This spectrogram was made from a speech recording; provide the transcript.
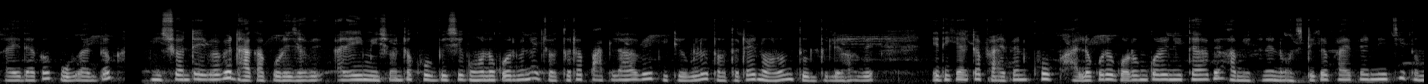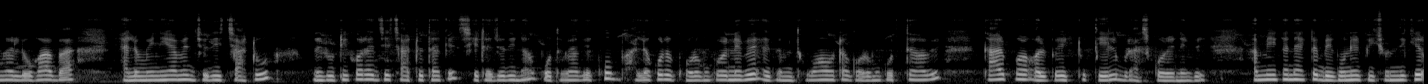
গায়ে দেখো পুরো একদম মিশ্রণটা এইভাবে ঢাকা পড়ে যাবে। আর এই মিশ্রণটা খুব বেশি ঘন করবে না, যতটা পাতলা হবে পিঠেগুলো ততটাই নরম তুলতুলে হবে। এদিকে একটা ফ্রাই প্যান খুব ভালো করে গরম করে নিতে হবে। আমি এখানে ননস্টিকের ফ্রাই প্যান নিচ্ছি। তোমরা লোহা বা অ্যালুমিনিয়ামের যদি চাটু রুটি করার যে চাটু থাকে, সেটা যদি নাও, প্রথমে আগে খুব ভালো করে গরম করে নেবে, একদম ধোঁয়া ওটা গরম করতে হবে। তারপর অল্প একটু তেল ব্রাশ করে নেবে। আমি এখানে একটা বেগুনের পিছন দিকের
